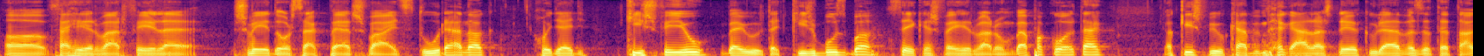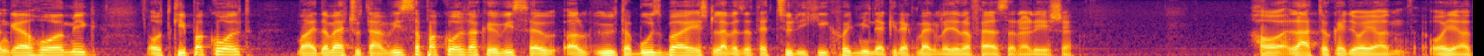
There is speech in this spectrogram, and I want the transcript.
a Fehérvárféle Svédország per Svájc túrának, hogy egy kisfiú beült egy kis buszba, Székesfehérváron bepakolták, a kisfiú kb. megállás nélkül elvezetett Angelholmig, ott kipakolt, majd a meccs után visszapakoltak, ő visszaült a buszba, és levezetett Zürichig, hogy mindenkinek meglegyen a felszerelése. Ha látok egy olyan, olyan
